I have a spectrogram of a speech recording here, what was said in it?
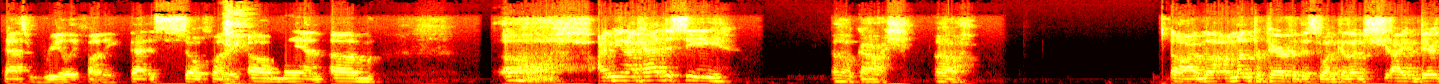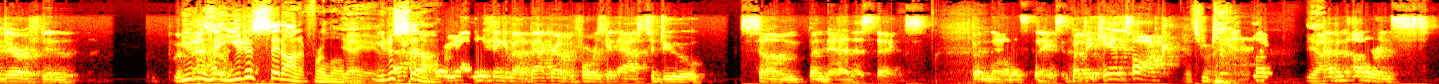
That's really funny. That is so funny. Oh man. Um oh, I mean I've had to see oh gosh. Oh. Oh, I'm not, I'm unprepared for this one because I'm sh- I, there there have been You just hey, you just sit on it for a little Yeah, bit. yeah, yeah. You just sit on Oh it. yeah, let me think about it. Background performers get asked to do some bananas things. Bananas things. But they can't talk. That's you can't like Yeah. have an utterance.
